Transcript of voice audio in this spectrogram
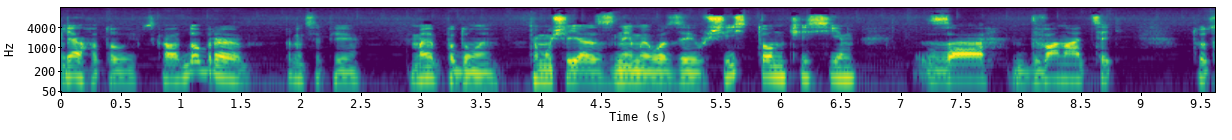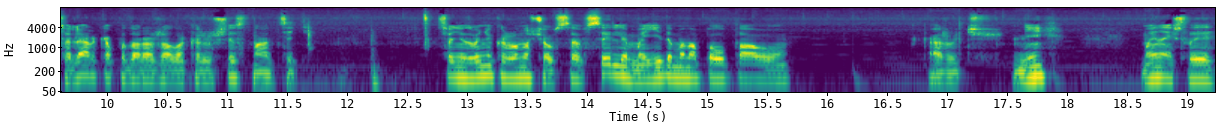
я готовий. Сказали, добре, в принципі, ми подумаємо. Тому що я з ними возив 6 тонн чи 7, за 12. Тут солярка подорожала, кажу, 16. Сьогодні дзвоню, кажу, ну що, все в силі, ми їдемо на Полтаву. Кажуть, ні. Ми знайшли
